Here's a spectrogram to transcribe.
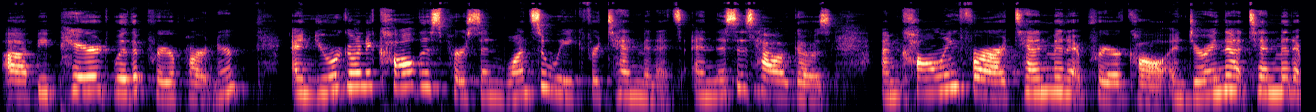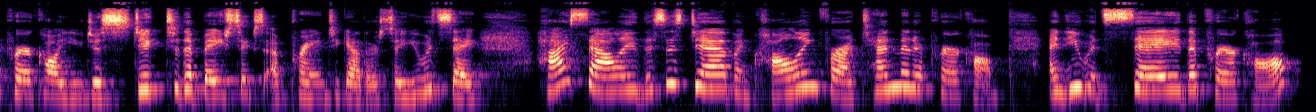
uh, be paired with a prayer partner, and you're going to call this person once a week for 10 minutes. And this is how it goes. I'm calling for our 10 minute prayer call, and during that 10 minute prayer call, you just stick to the basics of praying together. So you would say, "Hi Sally, this is Deb. I'm calling for our 10 minute prayer call," and you would say say the prayer call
